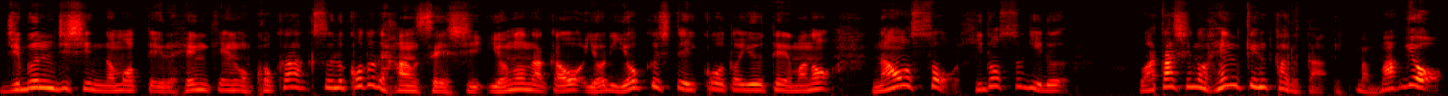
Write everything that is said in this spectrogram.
自分自身の持っている偏見を告白することで反省し、世の中をより良くしていこうというテーマの、直そう、ひどすぎる、私の偏見カルタ。今、魔行。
